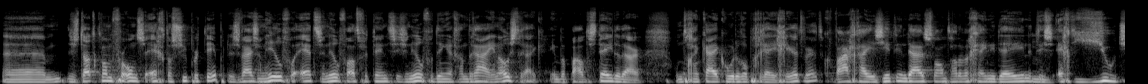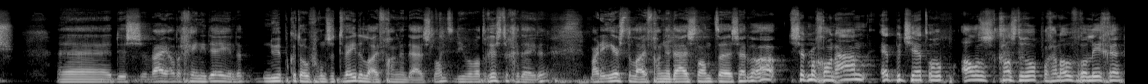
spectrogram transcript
Ehm, dus dat kwam voor ons echt als super tip. Dus wij zijn heel veel ads en heel veel advertenties en heel veel dingen gaan draaien in Oostenrijk. In bepaalde steden daar. Om te gaan kijken hoe erop gereageerd werd. Waar ga je zitten in Duitsland hadden we geen idee. En het is echt huge. Eh, dus wij hadden geen idee. En dat, nu heb ik het over onze tweede livegang in Duitsland, die we wat rustiger deden. Maar de eerste livegang in Duitsland eh, zeiden we: ah, zet me gewoon aan, het budget op, alles gas erop, we gaan overal liggen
